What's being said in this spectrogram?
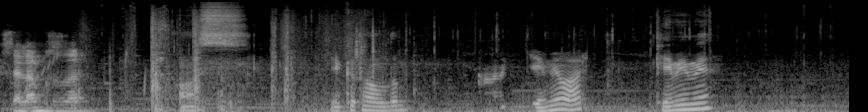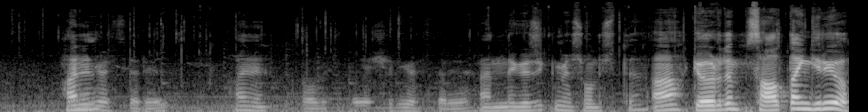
Selam kızlar. Az. Yakıt aldım. Gemi var. Kemi mi? Gemi Hani? gösteriyor. Hani? Sol üstte yeşil gösteriyor. Bende gözükmüyor sol üstte. Ah gördüm. Sağ alttan giriyor.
